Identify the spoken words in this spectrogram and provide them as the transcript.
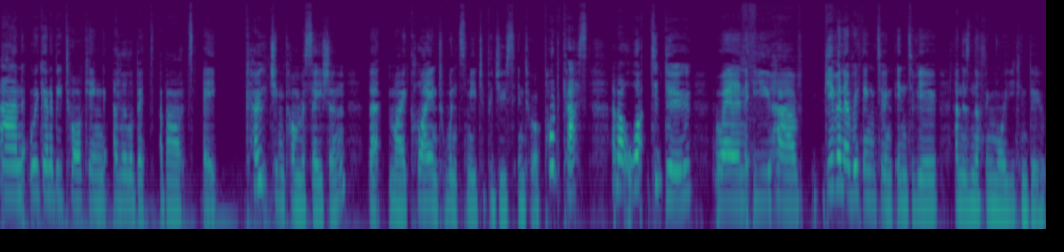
And we're going to be talking a little bit about a coaching conversation that my client wants me to produce into a podcast about what to do when you have given everything to an interview and there's nothing more you can do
